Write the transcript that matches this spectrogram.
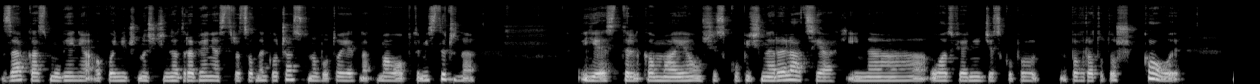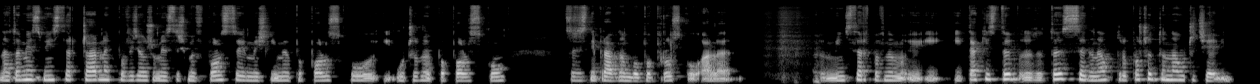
zakaz mówienia o konieczności nadrabiania straconego czasu, no bo to jednak mało optymistyczne jest, tylko mają się skupić na relacjach i na ułatwianiu dziecku powrotu do szkoły. Natomiast minister Czarnek powiedział, że my jesteśmy w Polsce i myślimy po polsku i uczymy po polsku, co jest nieprawdą, bo po prusku, ale minister w pewnym. I, i taki to jest sygnał, który poszedł do nauczycieli.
